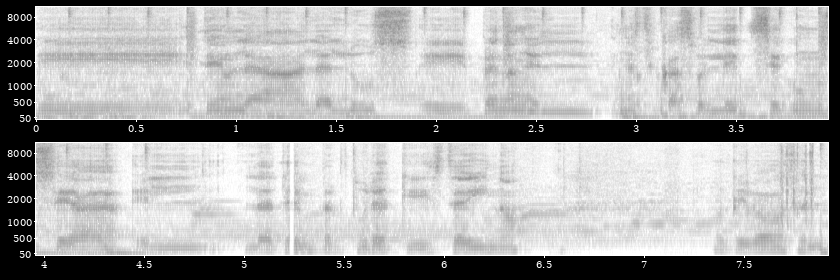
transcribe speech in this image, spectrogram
eh, den la, la luz, eh, prendan el, en este caso el LED según sea el- la temperatura que esté ahí, ¿no? Ok, vamos al,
